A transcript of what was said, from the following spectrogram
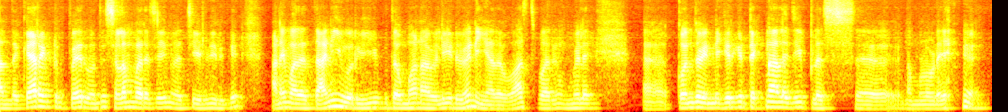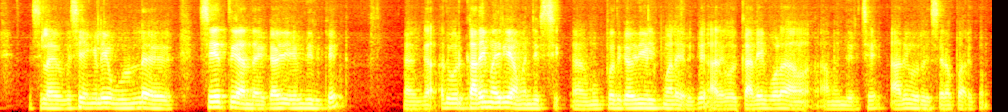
அந்த கேரக்டர் பேர் வந்து சிலம்பரசின்னு வச்சு எழுதியிருக்கு. ஆனால் அதை தனி ஒரு ஈபுத்தமாக நான் வெளியிடுவேன். நீங்கள் அதை வாசித்து பாருங்கள் உண்மையிலே கொஞ்சம் இன்றைக்கி இருக்க டெக்னாலஜி ப்ளஸ் நம்மளுடைய சில விஷயங்களையும் உள்ள சேர்த்து அந்த கவிதை எழுதியிருக்கு. அது ஒரு கதை மாதிரி அமைஞ்சிருச்சு. முப்பது கவிதைகளுக்கு மேலே இருக்குது அது ஒரு கதை போல் அமைஞ்சிருச்சு. அது ஒரு சிறப்பாக இருக்கும்.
